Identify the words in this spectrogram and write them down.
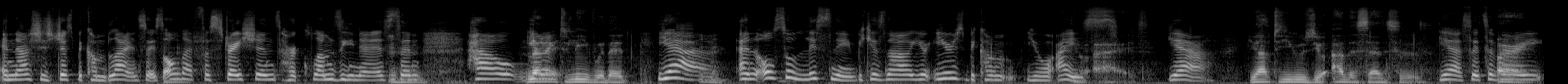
and now she's just become blind so it's all mm-hmm. that frustrations her clumsiness mm-hmm. and how you Learning know to live with it. yeah mm-hmm. and also listening because now your ears become your eyes, Your eyes. yeah You have to use your other senses. yeah so it's a All right. very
